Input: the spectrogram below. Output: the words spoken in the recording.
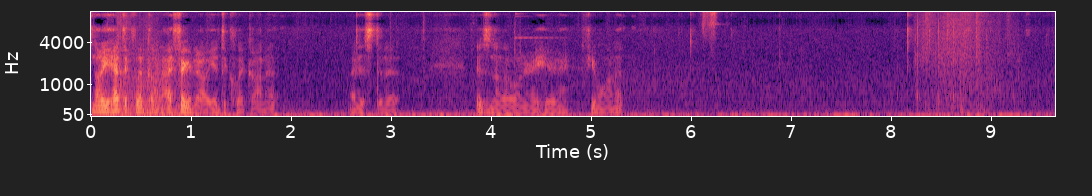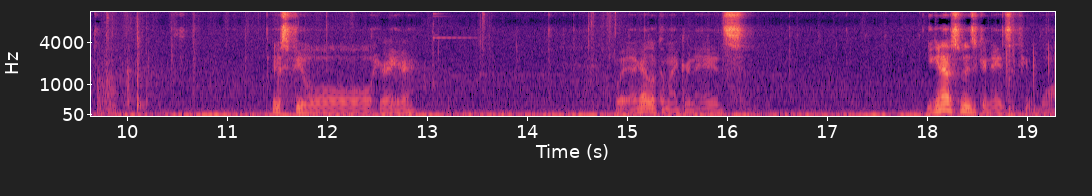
No, you have to click on it. I figured it out. You have to click on it. I just did it. There's another one right here if you want it. There's fuel right here. Wait, I gotta look at my grenades. You can have some of these grenades if you want.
